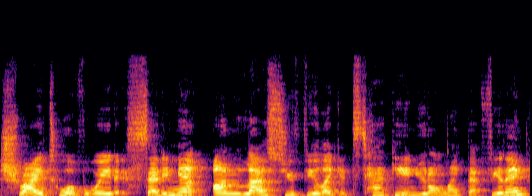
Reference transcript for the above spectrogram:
try to avoid setting it unless you feel like it's tacky and you don't like that feeling.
